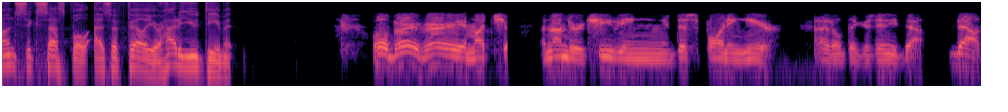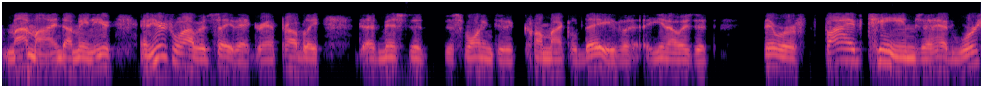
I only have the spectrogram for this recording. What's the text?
unsuccessful, as a failure. How do you deem it? Well, very, very much an underachieving, disappointing year. I don't think there's any doubt doubt in my mind. I mean, here and here's why I would say that, Grant. Probably I missed it this morning to Carmichael Dave. Uh, you know, is that there were five teams that had worse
